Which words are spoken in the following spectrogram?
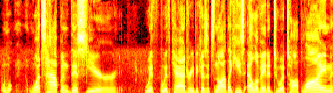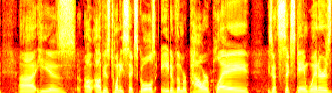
What's happened this year with with Kadri? Because it's not like he's elevated to a top line. Uh, he is of his 26 goals, eight of them are power play. He's got six game winners.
